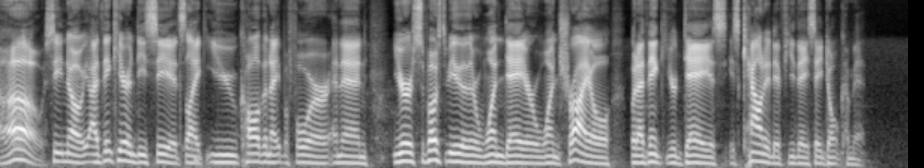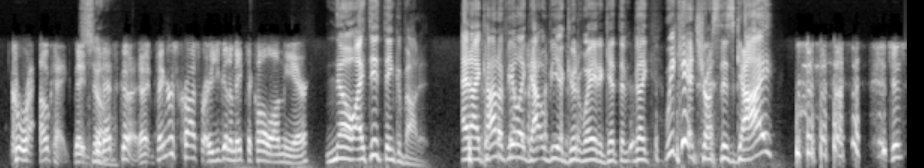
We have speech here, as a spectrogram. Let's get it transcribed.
Oh, see, no, I think here in DC, it's like you call the night before and then you're supposed to be either one day or one trial, but I think your day is, is counted if you they say don't come in. Correct. Okay. They, so, So- that's good. Uh, fingers crossed. For, are you going to make the call on the air? No, I did think about it. And I kind of feel like that would be a good way to get them like, we can't trust this guy. just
